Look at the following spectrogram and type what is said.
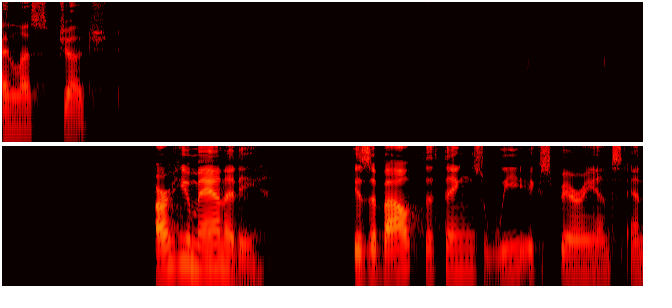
and less judged. Our humanity is about the things we experience and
